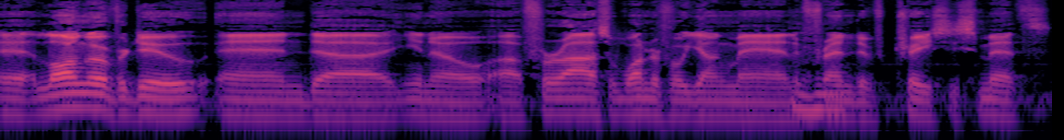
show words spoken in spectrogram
uh, long overdue. And, uh, you know, uh, Faraz, a wonderful young man, a friend of Tracy Smith's,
